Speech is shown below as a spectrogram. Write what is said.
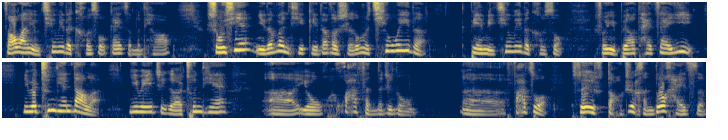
早晚有轻微的咳嗽，该怎么调？”首先，你的问题给到的是都是轻微的便秘、轻微的咳嗽，所以不要太在意，因为春天到了，因为这个春天，呃，有花粉的这种。呃，发作，所以导致很多孩子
